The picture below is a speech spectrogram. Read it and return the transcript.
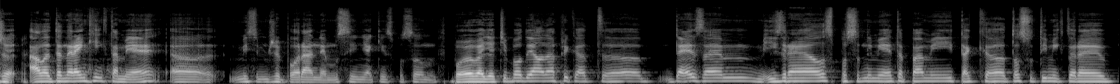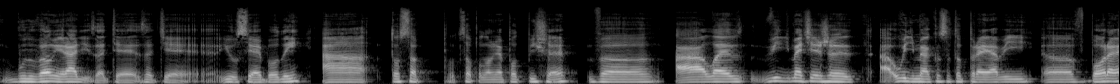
že, ale ten ranking tam je. Uh, myslím, že Bora nemusí nejakým spôsobom bojovať o tie body, ale napríklad uh, DSM, Izrael s poslednými etapami, tak uh, to sú týmy, ktoré budú veľmi radi za tie, za tie UCI body a to sa sa podľa mňa podpíše. V, ale vidíme tiež, že a uvidíme, ako sa to prejaví uh, v Bore.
